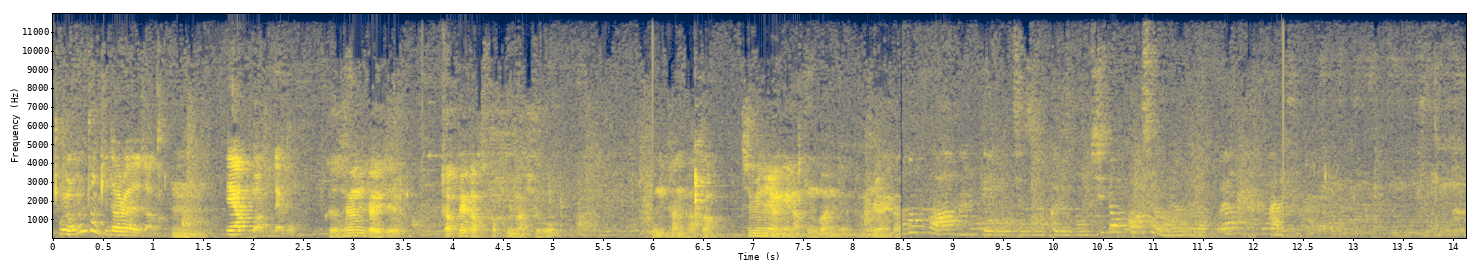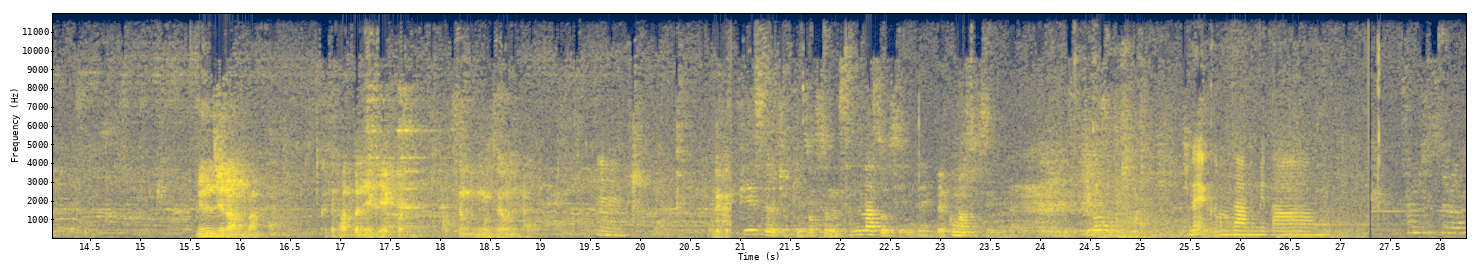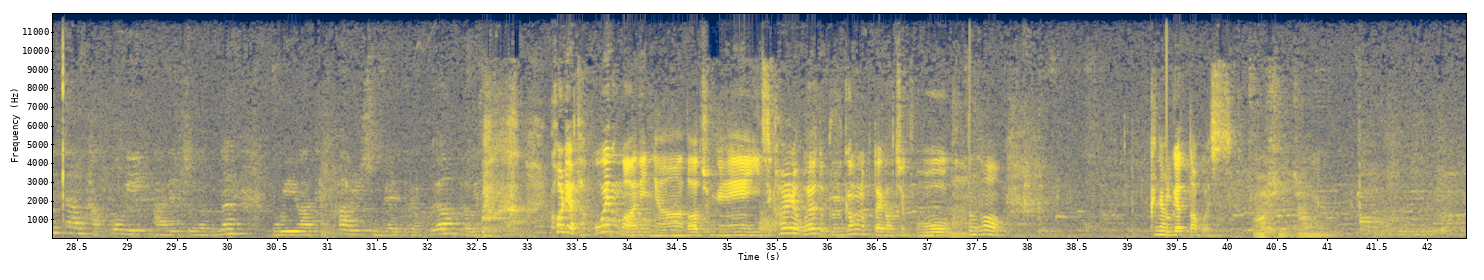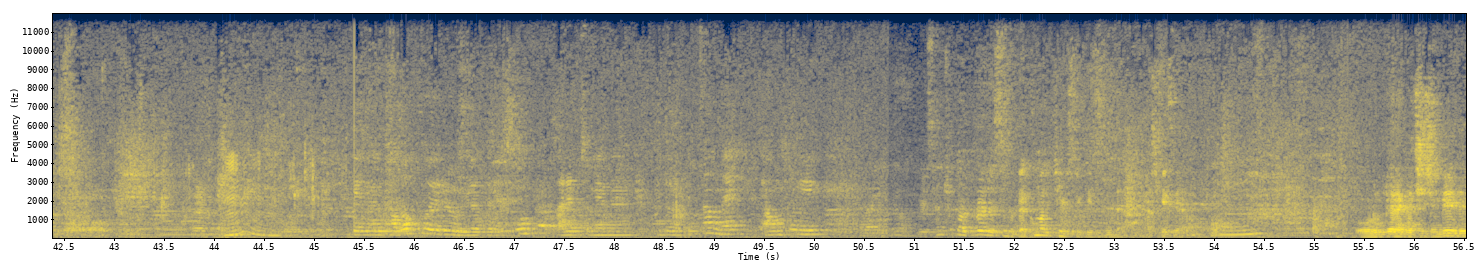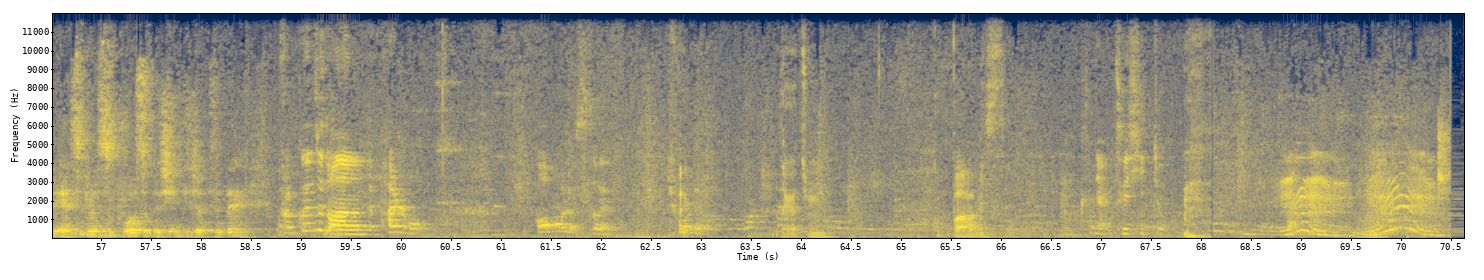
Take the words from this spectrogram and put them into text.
우리 엄청 기다려야 되잖아. 음 예약도 안 되고. 그래서 세훈이가 이제 카페 가서 커피 마시고 몽탄 가서 치민이 형이랑 동관이 합류해가 허브와 베이비 채소 그리고 식용 꽃을 올려드렸고요. 아래 윤지랑 막 그때 봤던 얘기 했거든 생- 동문 세훈이랑 응. 근데 그 PS를 적힌 소스는 산라 소스인데 매콤한 소스입니다. 찍어서 드시면 네, 감사합니다. 닭고기 아래쪽으로는 오이와 대파를 준비해드렸고요. 여기서 커리가 다 꼬이는 거 아니냐. 나중에 이직하려고 해도 물경력 돼가지고. 그래서 그냥 모르겠다고 했어. 아 진짜? 음. 위에는 버섯구이를 올려드렸고 아래쪽에는 부드럽게 짠에 양송이 산초가 뿌려져서 매콤하게 드실 수 있겠습니다. 맛있게 드세요. 오른편에 같이 준비해드린 에스프레소 부어서 드신 디저트인데 불 끄지도 않았는데 팔로 꺼버렸어요. 내가 좀 콧바람 있어. 그냥 드시죠. 음, 음.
